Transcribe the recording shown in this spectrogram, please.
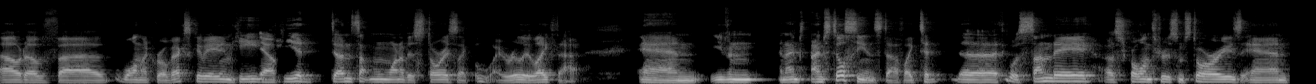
out of uh, Walnut Grove Excavating. He yep. he had done something in one of his stories like, "Oh, I really like that," and even and I'm I'm still seeing stuff like to uh, I think it was Sunday. I was scrolling through some stories and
